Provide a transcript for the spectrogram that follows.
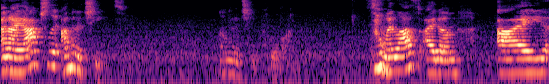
and I actually, I'm going to cheat. I'm to cheat. Hold on. So my last item, I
